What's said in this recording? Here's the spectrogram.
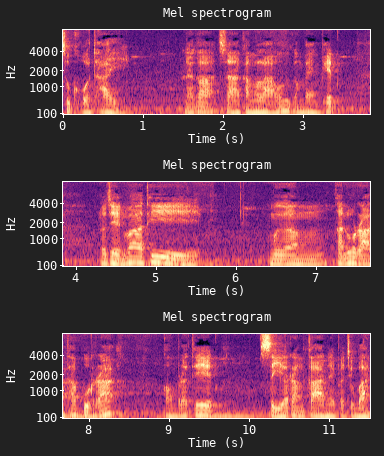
สุขโขทัย แล้วก็ชากังลาวก็คือกำแพงเพชร เราจะเห็นว่าที่เมืองอนุราธปุระของประเทศศรีลังกาในปัจจุบัน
